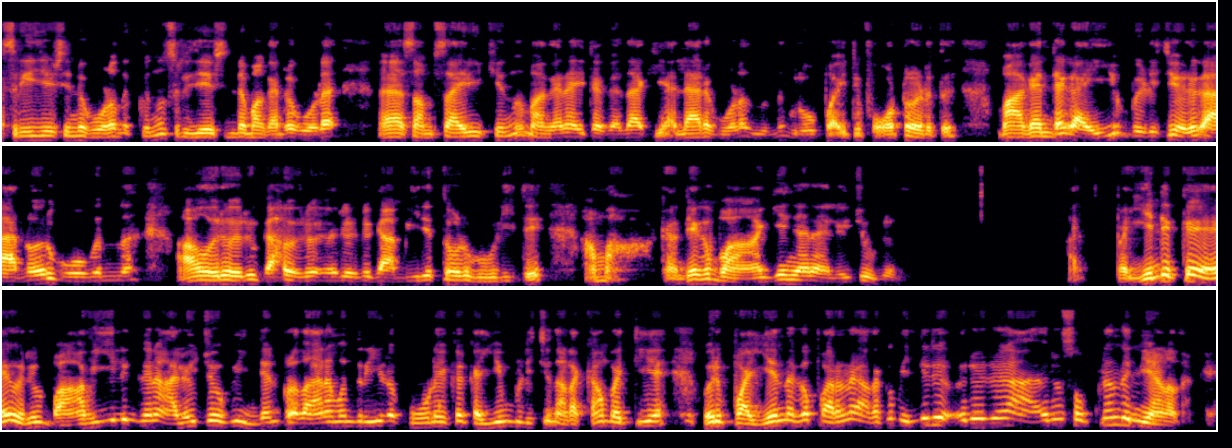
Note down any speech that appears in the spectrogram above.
ശ്രീജേഷിന്റെ കൂടെ നിൽക്കുന്നു ശ്രീജേഷിന്റെ മകന്റെ കൂടെ സംസാരിക്കുന്നു മകനായിട്ടൊക്കെ ഇതാക്കി എല്ലാവരുടെ കൂടെ നിന്ന് ഗ്രൂപ്പായിട്ട് ഫോട്ടോ എടുത്ത് മകന്റെ കൈയും പിടിച്ച് ഒരു കാരണവർ പോകുന്ന ആ ഒരു ഒരു ഒരു ഗംഭീര്യത്തോട് കൂടിയിട്ട് ആ മകന്റെ ഒക്കെ ഭാഗ്യം ഞാൻ ആലോചിച്ച് നോക്കുന്നു പയ്യന്റെയൊക്കെ ഒരു ഭാവിയിൽ ഇങ്ങനെ ആലോചിച്ച് നോക്കും ഇന്ത്യൻ പ്രധാനമന്ത്രിയുടെ കൂടെയൊക്കെ കയ്യും പിടിച്ച് നടക്കാൻ പറ്റിയ ഒരു പയ്യൻ എന്നൊക്കെ പറഞ്ഞ അതൊക്കെ വലിയൊരു ഒരു ഒരു സ്വപ്നം തന്നെയാണ് അതൊക്കെ.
